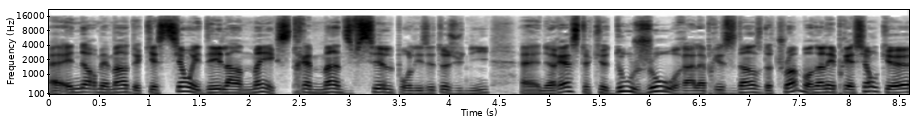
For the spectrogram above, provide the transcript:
énormément de questions et des lendemains extrêmement difficiles pour les États-Unis. Ne reste que 12 jours à la présidence de Trump. On a l'impression que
